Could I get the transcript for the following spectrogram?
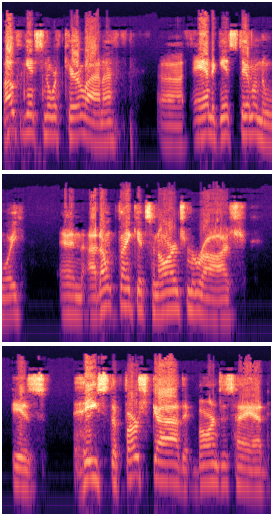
both against North Carolina uh, and against Illinois, and I don't think it's an orange mirage. Is he's the first guy that Barnes has had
